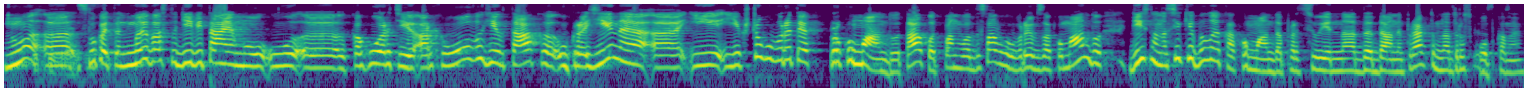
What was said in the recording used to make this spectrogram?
ну е, слухайте, ми вас тоді вітаємо у е, когорті археологів так України. Е, і якщо говорити про команду, так от пан Владислав говорив за команду. Дійсно, наскільки велика команда працює над даним проектом, над розкопками?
